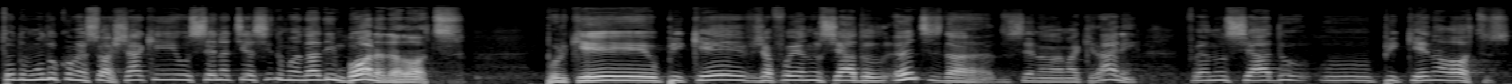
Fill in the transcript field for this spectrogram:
todo mundo começou a achar que o Senna tinha sido mandado embora da Lotus. Porque o Piquet já foi anunciado antes da, do Senna na McLaren, foi anunciado o Piquet na Lotus.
